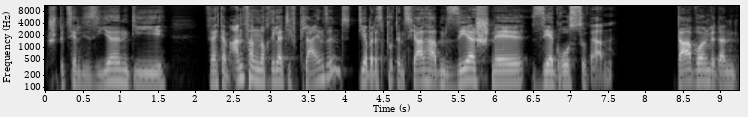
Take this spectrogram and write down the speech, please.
spezialisieren, die vielleicht am Anfang noch relativ klein sind, die aber das Potenzial haben, sehr schnell sehr groß zu werden. Da wollen wir dann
